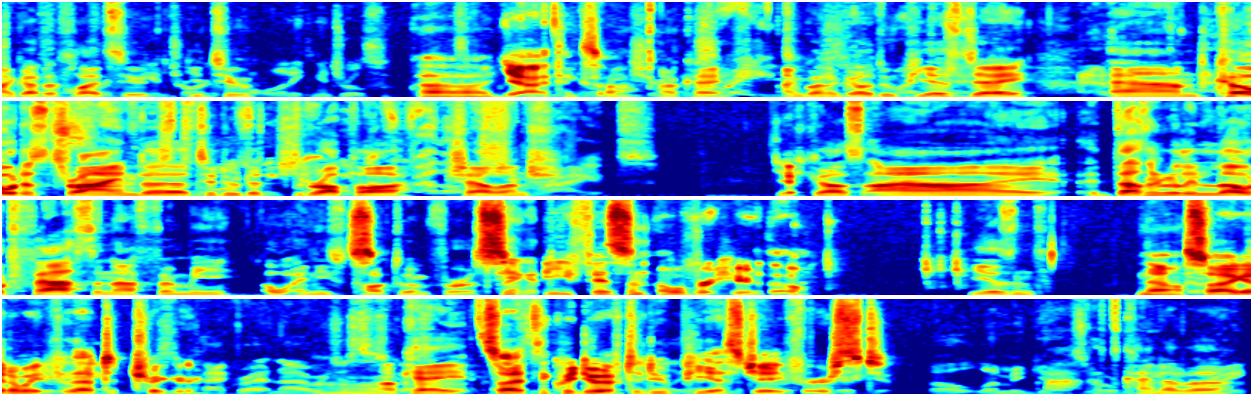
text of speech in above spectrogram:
I got the flight suit. You too? Uh, yeah, I think so. Okay, I'm gonna go do PSJ, and Code is trying to, to do the dropper challenge Yep. because I it doesn't really load fast enough for me. Oh, I need to talk to him first. See, Dang it, beef isn't over here though. he isn't. No, so I gotta wait for that to trigger. Uh, okay, So I think we do have to do PSJ first. Oh, let me guess. that's kind of a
